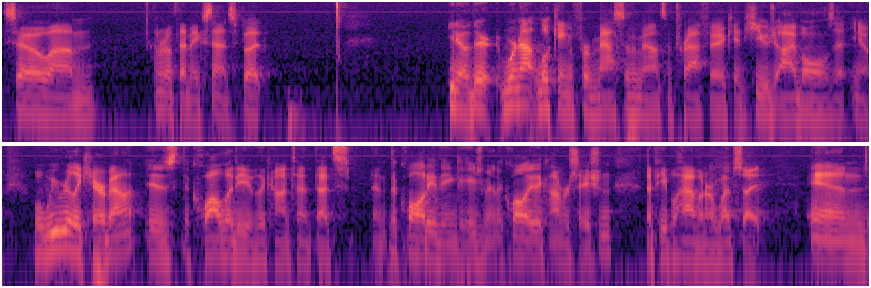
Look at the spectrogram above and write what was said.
So um, I don't know if that makes sense, but you know, we're not looking for massive amounts of traffic and huge eyeballs. At, you know, what we really care about is the quality of the content that's, and the quality of the engagement, the quality of the conversation that people have on our website. And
